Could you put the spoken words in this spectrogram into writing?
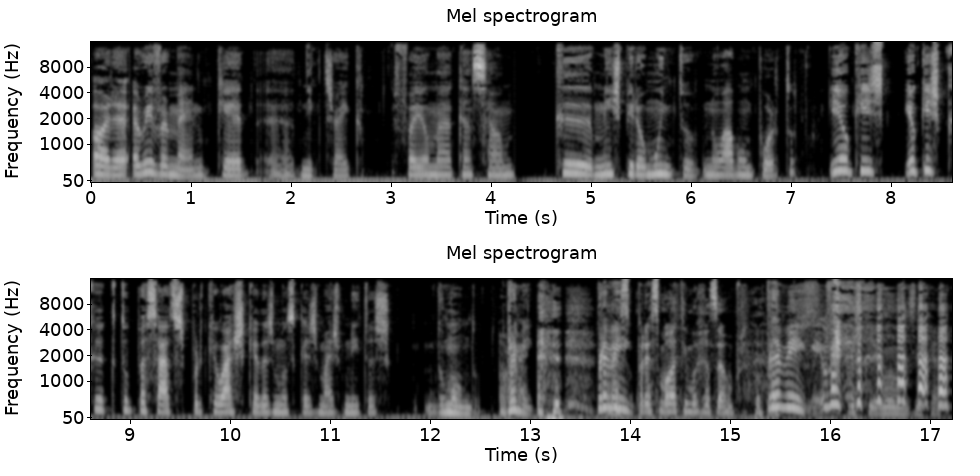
Ora, a Riverman, que é eh, de Nick Drake, foi uma canção que me inspirou muito no álbum Porto. E eu quis, eu quis que, que tu passasses porque eu acho que é das músicas mais bonitas do mundo. Para Ok. mim. Para Parece, mim. parece uma ótima razão para, Para mim. para escolher uma música.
